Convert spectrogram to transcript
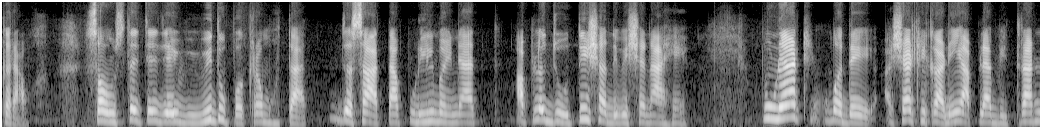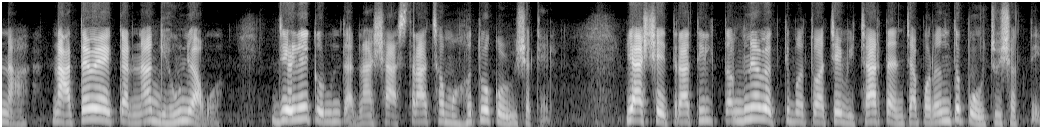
करावं. संस्थेचे जे विविध उपक्रम होतात जसं आता पुढील महिन्यात आपलं ज्योतिष अधिवेशन आहे. पुण्यामध्ये अशा ठिकाणी आपल्या मित्रांना नातेवाईकांना घेऊन यावं जेणेकरून त्यांना शास्त्राचं महत्त्व कळू शकेल. या क्षेत्रातील तज्ज्ञ व्यक्तिमत्वाचे विचार त्यांच्यापर्यंत पोहोचू शकतील.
